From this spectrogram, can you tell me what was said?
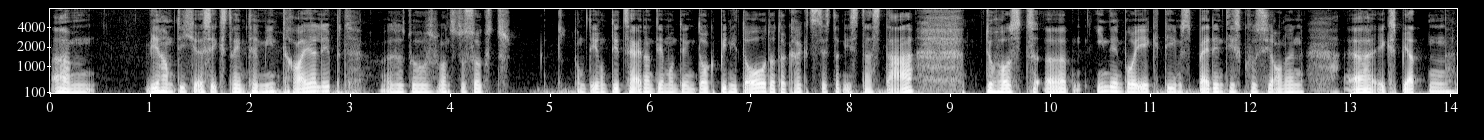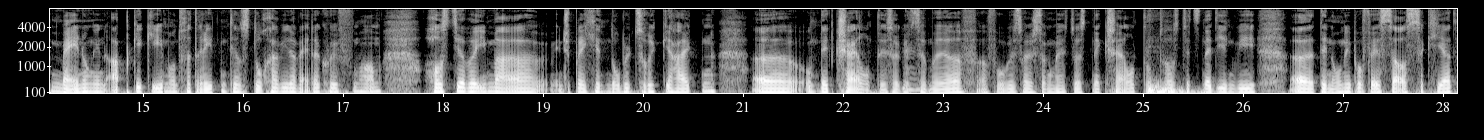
Ähm, wir haben dich als extrem termintreu erlebt. Also du, wenn du sagst, um die und die Zeit, an dem und dem Tag bin ich da oder da kriegst du das, dann ist das da. Du hast äh, in den Projektteams bei den Diskussionen äh, Expertenmeinungen abgegeben und vertreten, die uns doch auch wieder weitergeholfen haben, hast dir aber immer äh, entsprechend nobel zurückgehalten und nicht gescheilt. Ich sage jetzt mhm. einmal, ja, auf Oberösterreich sagen wir, du hast nicht gescheilt und hast jetzt nicht irgendwie den Uni-Professor ausgekehrt,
